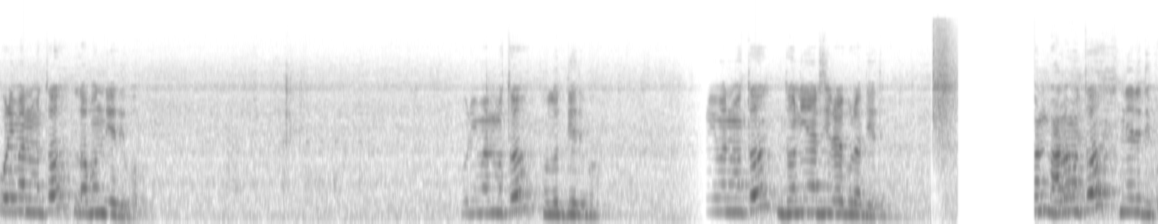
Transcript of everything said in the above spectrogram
পরিমাণ মতো লবণ দিয়ে দিব। পরিমাণ মতো হলুদ দিয়ে দেব। পরিমাণ মতো ধনিয়া আর জিরার গুঁড়া দিয়ে দেব। এখন ভালো মতো নেড়ে দিব।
